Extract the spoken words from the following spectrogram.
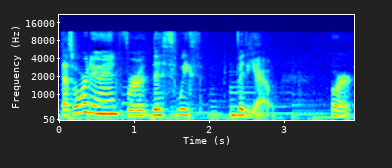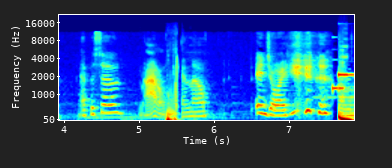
That's what we're doing for this week's video or episode. I don't know. Enjoy.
